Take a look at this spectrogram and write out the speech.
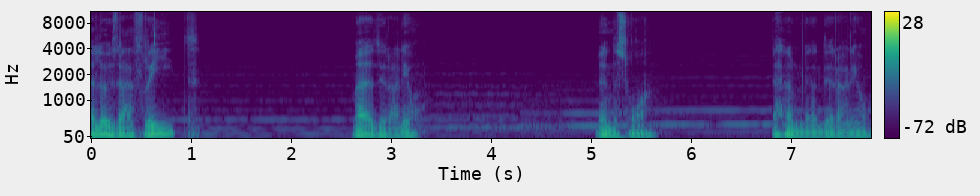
قال له إذا عفريت ما قدر عليهم. للنسوان نحن بنقدر عليهم.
